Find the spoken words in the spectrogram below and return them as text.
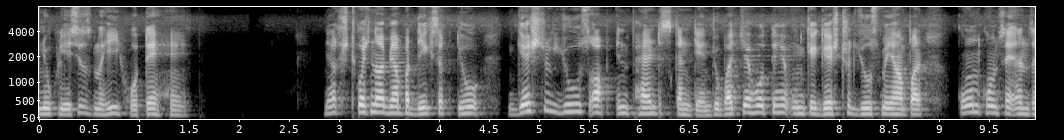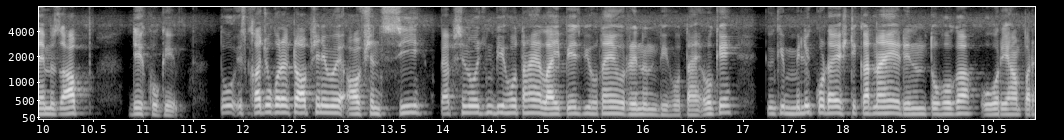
न्यूक्लियसिस नहीं होते हैं। नेक्स्ट क्वेश्चन आप यहाँ पर देख सकते हो gastric juice of infants contain जो बच्चे होते हैं, उनके गैस्ट्रिक जूस में यहाँ पर कौन कौन से एंजाइम्स आप देखोगे? तो इसका जो करेक्ट ऑप्शन है, वो ऑप्शन सी पेप्सिनोजन भी होता है लाइपेज भी होता है और रेनन भी होता है ओके क्योंकि मिल्क को डाइजेस्ट करना है रेनन तो होगा, और यहाँ पर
